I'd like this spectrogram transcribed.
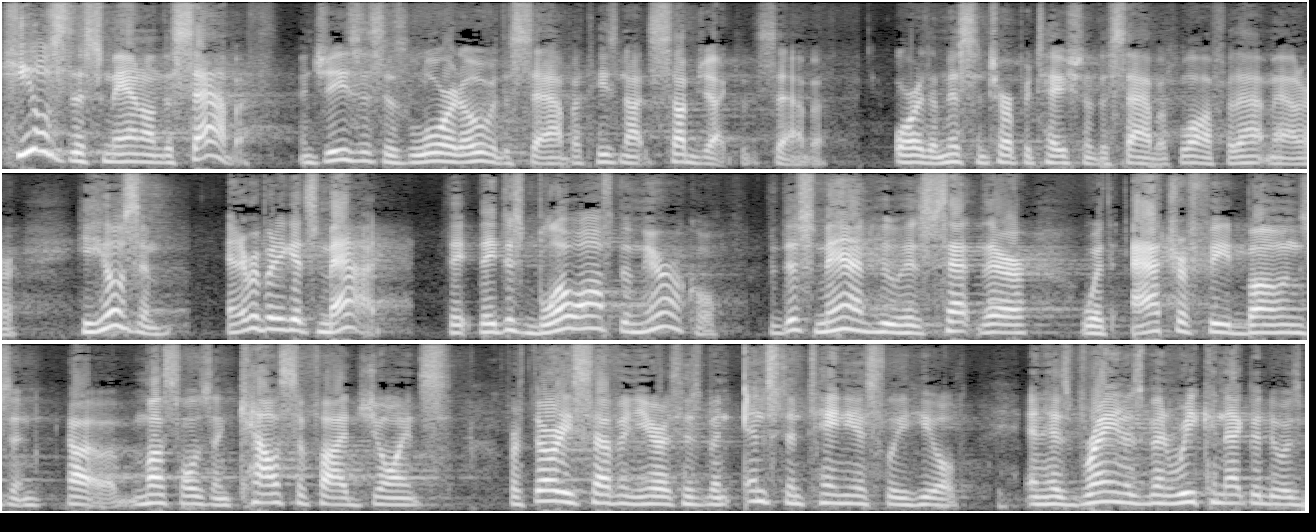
heals this man on the Sabbath. And Jesus is Lord over the Sabbath. He's not subject to the Sabbath or the misinterpretation of the Sabbath law for that matter. He heals him, and everybody gets mad. They, they just blow off the miracle. That this man who has sat there with atrophied bones and uh, muscles and calcified joints for 37 years has been instantaneously healed. And his brain has been reconnected to his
